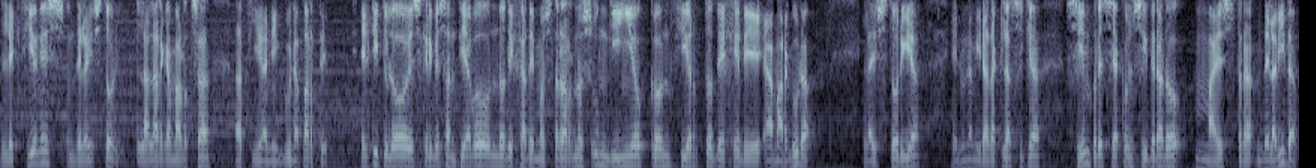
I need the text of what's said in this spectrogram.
Lecciones de la historia, la larga marcha hacia ninguna parte. El título, escribe Santiago, no deja de mostrarnos un guiño con cierto deje de amargura. La historia, en una mirada clásica, siempre se ha considerado maestra de la vida.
